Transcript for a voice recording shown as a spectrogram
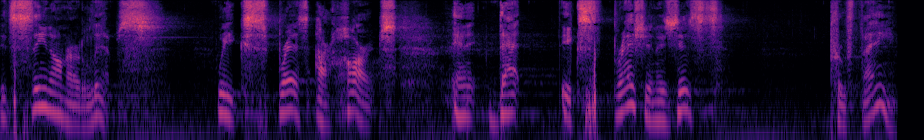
It's seen on our lips. We express our hearts, and it, that expression is just profane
